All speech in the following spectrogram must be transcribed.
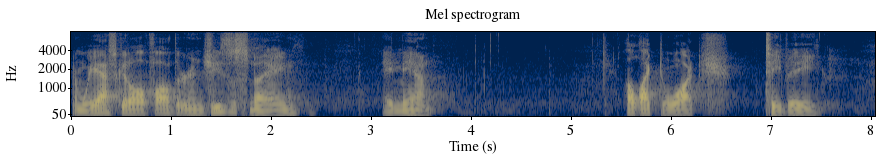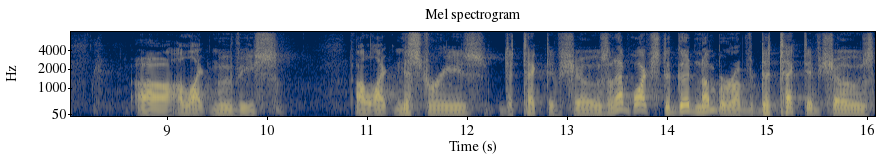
And we ask it all, Father, in Jesus' name. Amen. I like to watch TV. Uh, I like movies. I like mysteries, detective shows, and I've watched a good number of detective shows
